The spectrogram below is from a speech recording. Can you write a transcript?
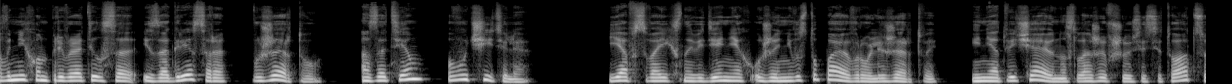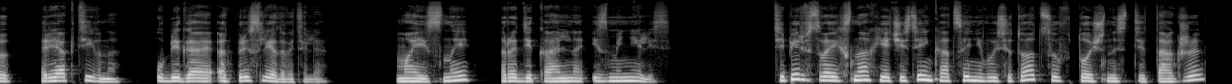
В них он превратился из агрессора в жертву, а затем в учителя. Я в своих сновидениях уже не выступаю в роли жертвы и не отвечаю на сложившуюся ситуацию реактивно, убегая от преследователя. Мои сны радикально изменились. Теперь в своих снах я частенько оцениваю ситуацию в точности так же,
